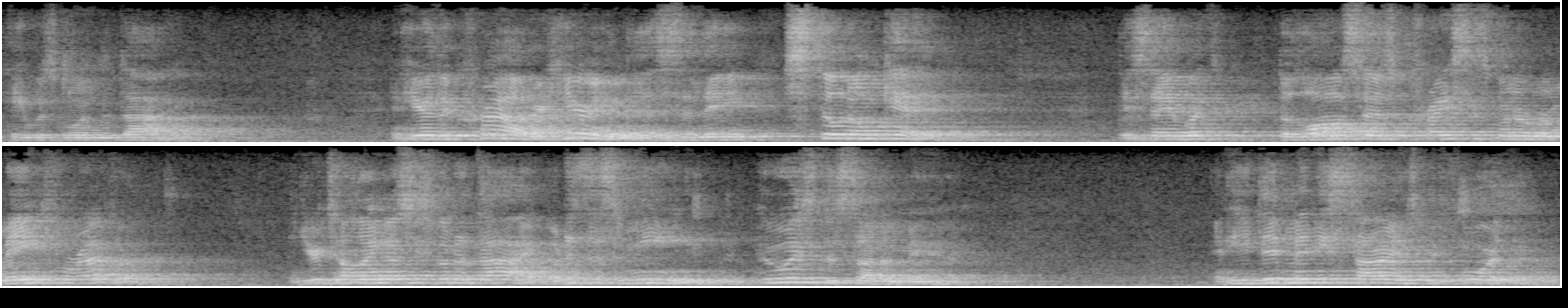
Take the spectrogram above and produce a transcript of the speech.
he was going to die. And here the crowd are hearing this, and they still don't get it. They say, But the law says Christ is going to remain forever. And you're telling us he's going to die. What does this mean? Who is the Son of Man? And he did many signs before them.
